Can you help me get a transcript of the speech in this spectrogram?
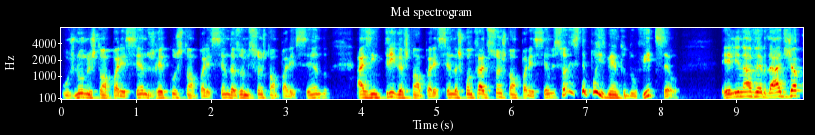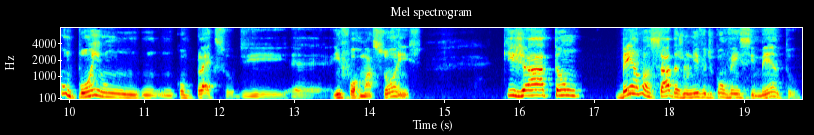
Os números estão aparecendo, os recursos estão aparecendo, as omissões estão aparecendo, as intrigas estão aparecendo, as contradições estão aparecendo. E só esse depoimento do Witzel ele, na verdade, já compõe um, um, um complexo de é, informações que já estão bem avançadas no nível de convencimento,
